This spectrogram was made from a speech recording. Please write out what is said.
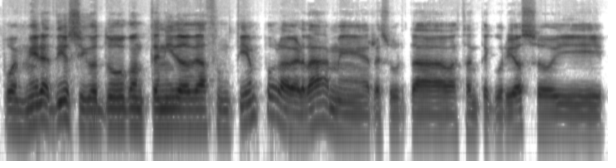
Pues mira, tío, sigo tu contenido de hace un tiempo, la verdad, me resulta bastante curioso y,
